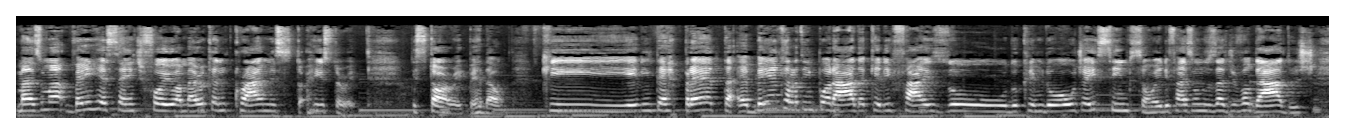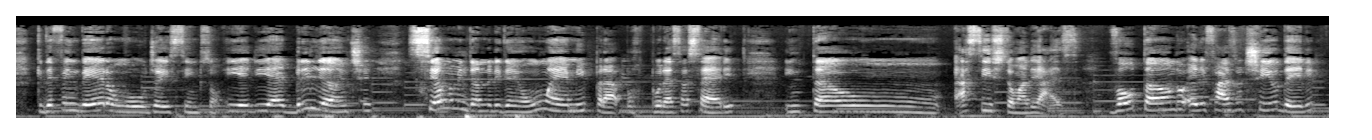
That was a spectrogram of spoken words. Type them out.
mas uma bem recente foi o American Crime History. Story, perdão que ele interpreta é bem aquela temporada que ele faz o do crime do O.J. Simpson. Ele faz um dos advogados que defenderam o O.J. Simpson e ele é brilhante. Se eu não me engano, ele ganhou um Emmy pra, por, por essa série. Então, assistam, aliás. Voltando, ele faz o tio dele.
